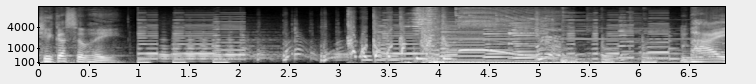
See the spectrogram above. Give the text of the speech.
ঠিক আছে ভাই। ভাই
